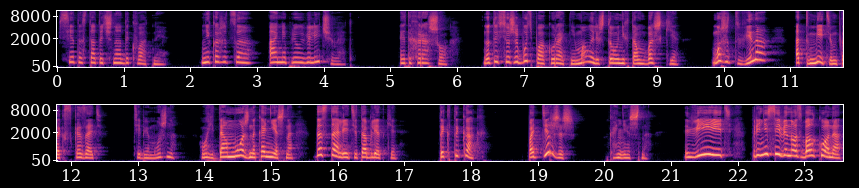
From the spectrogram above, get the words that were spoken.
все достаточно адекватные. Мне кажется, Аня преувеличивает. Это хорошо, но ты все же будь поаккуратней, мало ли что у них там в башке. Может, вина? Отметим, так сказать. Тебе можно? Ой, да можно, конечно. Достали эти таблетки. Так ты как? Поддержишь? Конечно. Вить, принеси вино с балкона.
